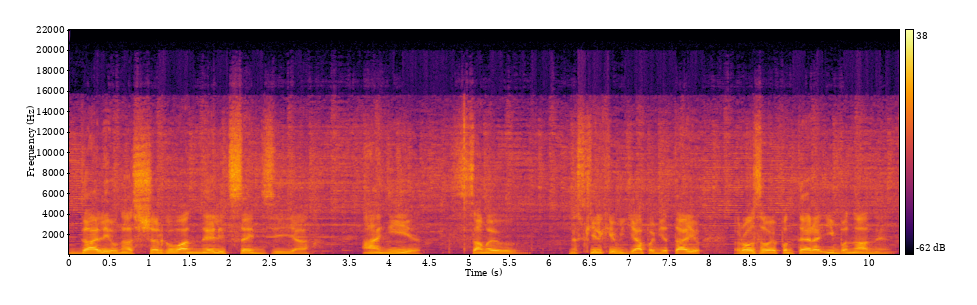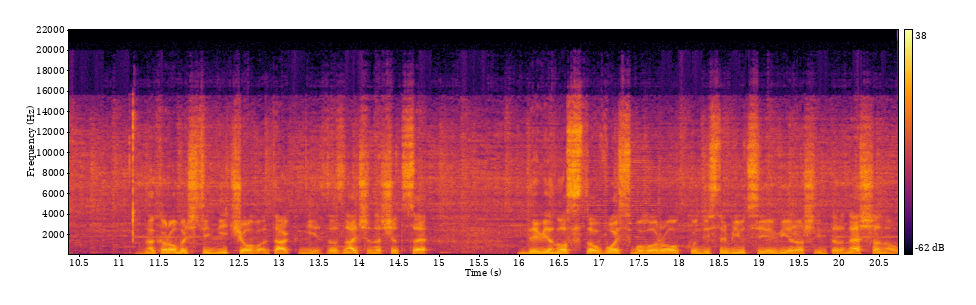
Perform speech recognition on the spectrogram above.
Далі у нас чергова неліцензія. А, ні. Саме наскільки я пам'ятаю, розова пантера і банани. На коробочці нічого. Так, ні. Зазначено, що це 98-го року дистриб'юція Virage International.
